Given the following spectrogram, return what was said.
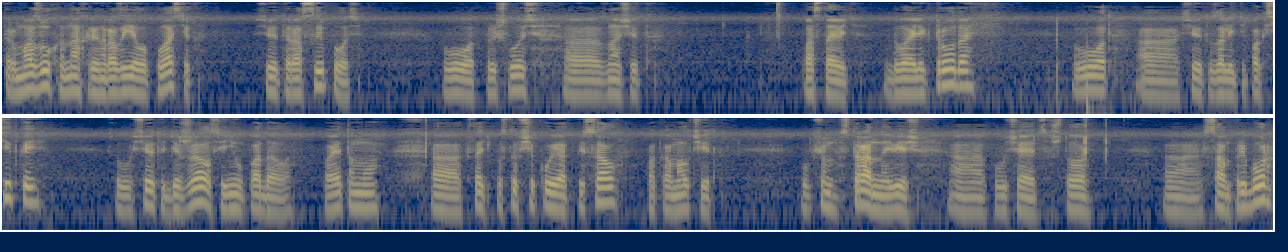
Тормозуха нахрен разъела пластик, все это рассыпалось. Вот, пришлось, э, значит, поставить два электрода. Вот, э, все это залить эпоксидкой, чтобы все это держалось и не упадало. Поэтому, а, кстати, поставщику я отписал, пока молчит. В общем, странная вещь а, получается, что а, сам прибор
